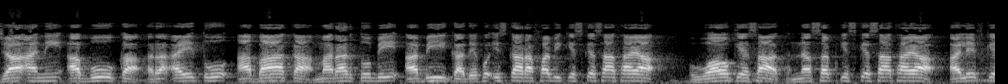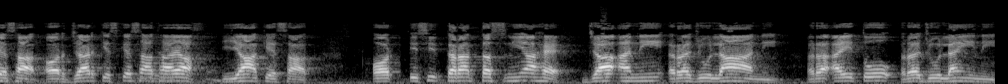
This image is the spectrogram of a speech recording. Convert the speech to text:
जानी अबू का रई तू अबा का मरर तो भी अबी का देखो इसका रफा भी किसके साथ आया वाव के साथ नसब किसके साथ आया अलिफ के साथ और जर किसके साथ आया या के साथ और इसी तरह तस्निया है जा अनी रजुलानी रई तो रजुलैनी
